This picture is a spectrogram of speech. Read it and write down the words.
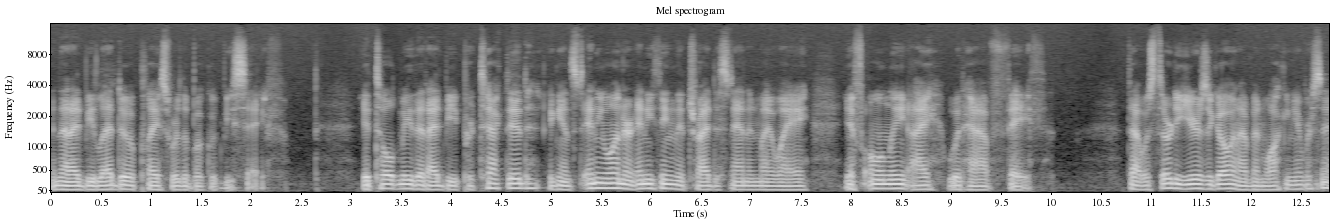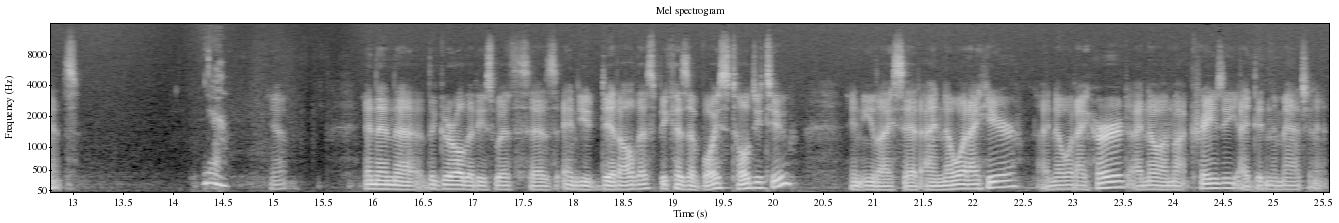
and that I'd be led to a place where the book would be safe. It told me that I'd be protected against anyone or anything that tried to stand in my way if only I would have faith. That was 30 years ago, and I've been walking ever since. Yeah. Yep. And then uh, the girl that he's with says, And you did all this because a voice told you to? And Eli said, I know what I hear. I know what I heard. I know I'm not crazy. I didn't imagine it.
